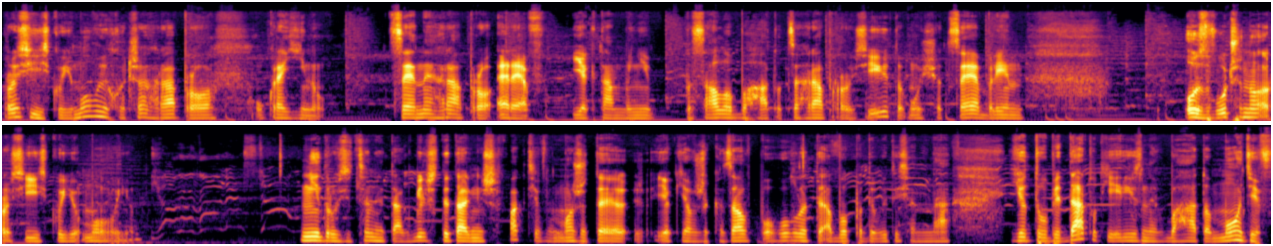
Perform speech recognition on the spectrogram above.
російською мовою, хоча гра про Україну. Це не гра про РФ, як там мені писало багато. Це гра про Росію, тому що це, блін, озвучено російською мовою. Ні, друзі, це не так. Більш детальніше фактів ви можете, як я вже казав, погуглити або подивитися на Ютубі. Да, тут є різних багато модів,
